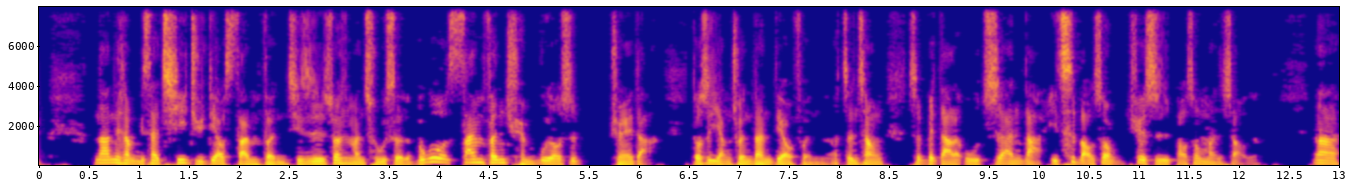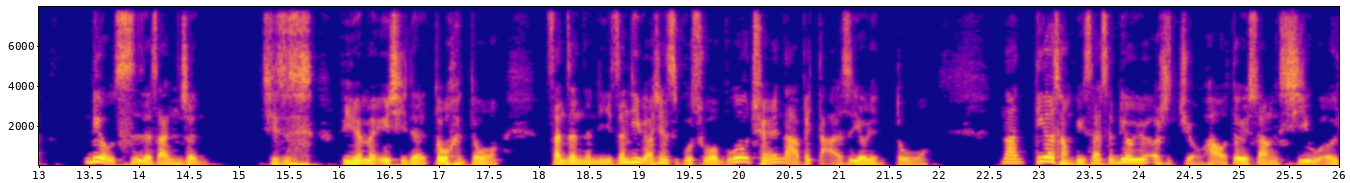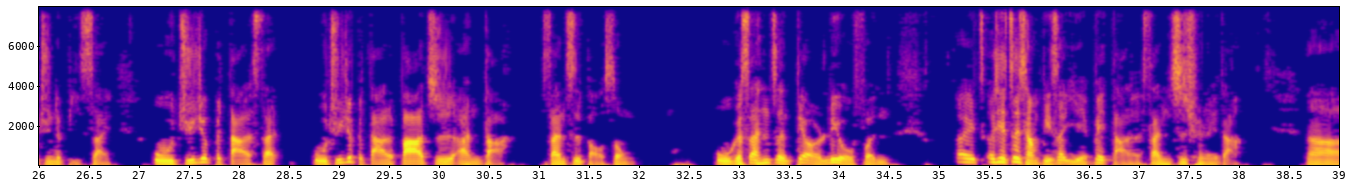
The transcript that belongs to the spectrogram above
那那场比赛七局掉三分，其实算是蛮出色的。不过三分全部都是全垒打，都是阳春蛋掉分的。整场是被打了五支安打，一次保送，确实保送蛮少的。那六次的三振，其实比原本预期的多很多。三振能力整体表现是不错，不过全垒打被打的是有点多。那第二场比赛是六月二十九号对上西武二军的比赛，五局就被打了三。五局就被打了八支安打，三次保送，五个三振掉了六分，而而且这场比赛也被打了三支全垒打，那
